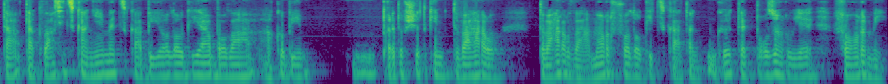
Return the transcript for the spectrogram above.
Tá, tá klasická nemecká biológia bola akoby predovšetkým tvárov, tvarová, morfologická, tak Goethe pozoruje formy.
